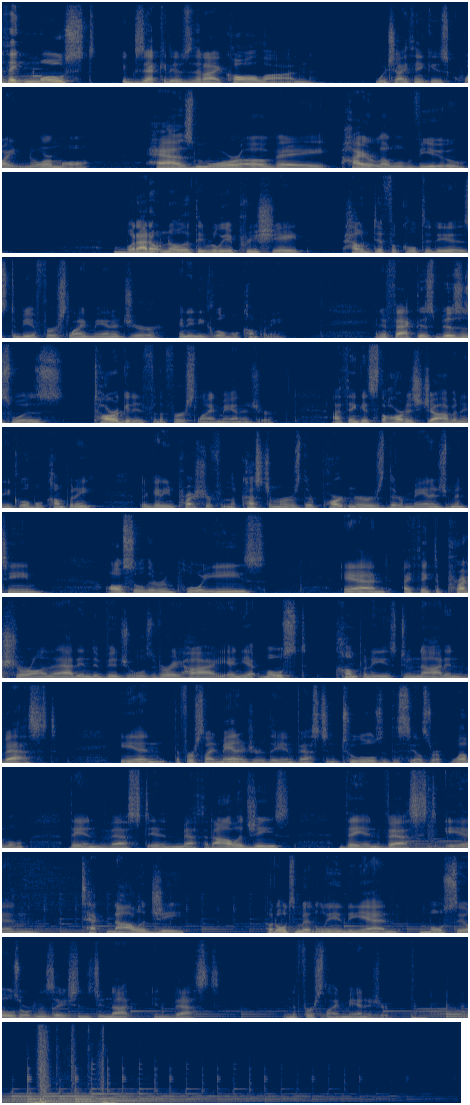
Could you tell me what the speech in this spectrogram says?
think most executives that I call on, which I think is quite normal, has more of a higher level view, but I don't know that they really appreciate how difficult it is to be a first line manager in any global company. And in fact, this business was targeted for the first line manager. I think it's the hardest job in any global company. They're getting pressure from the customers, their partners, their management team, also their employees. And I think the pressure on that individual is very high, and yet most companies do not invest in the first line manager. They invest in tools at the sales rep level, they invest in methodologies, they invest in technology, but ultimately, in the end, most sales organizations do not invest in the first line manager.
